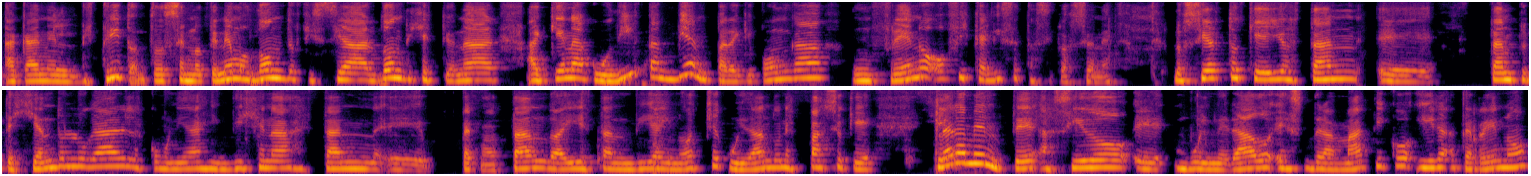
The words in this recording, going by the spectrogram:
acá en el distrito. Entonces no tenemos dónde oficiar, dónde gestionar, a quién acudir también para que ponga un freno o fiscalice estas situaciones. Lo cierto es que ellos están, están protegiendo el lugar, las comunidades indígenas están pernoctando ahí, están día y noche cuidando un espacio que claramente ha sido eh, vulnerado. Es dramático ir a terreno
